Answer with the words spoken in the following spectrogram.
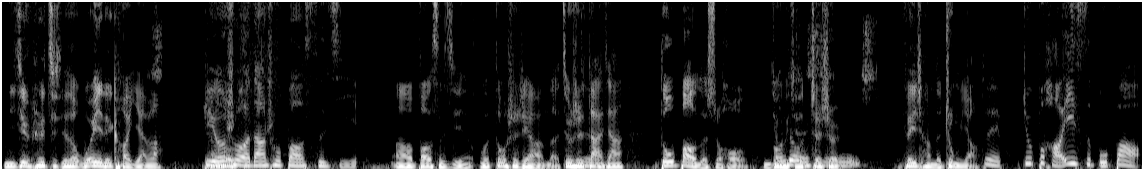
你这个人就觉得我也得考研了。比如说我当初报四级，啊，报四级，我都是这样的，就是大家都报的时候，你就会觉得这事儿非常的重要。对，就不好意思不报。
